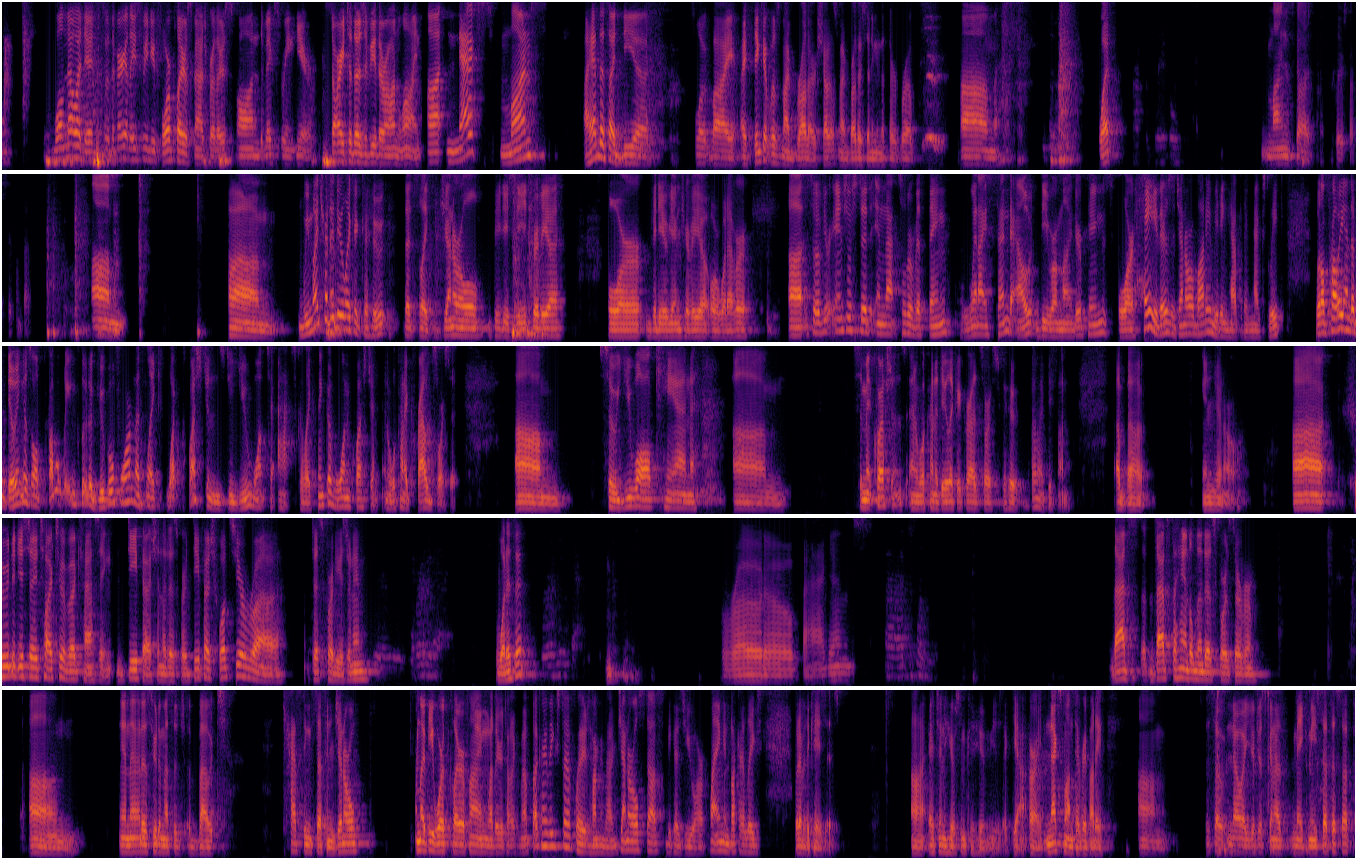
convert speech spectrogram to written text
Well, Noah did. So at the very least, we do four player Smash Brothers on the big screen here. Sorry to those of you that are online. Uh, next month, I had this idea float by, I think it was my brother. Shout out to my brother sitting in the third row. Um, what? Mine's got clear stuff stick on that. Um, um, we might try to do like a Kahoot that's like general BGC trivia or video game trivia or whatever. Uh, so if you're interested in that sort of a thing, when I send out the reminder pings for, hey, there's a general body meeting happening next week, what I'll probably end up doing is I'll probably include a Google form that's like, what questions do you want to ask? Or like, think of one question and we'll kind of crowdsource it. Um, so you all can um, submit questions and we'll kind of do like a crowdsourced Kahoot. That might be fun about in general. Uh, who did you say talk to about casting? Deepesh in the Discord. Deepesh, what's your uh, Discord username? What is it? Roto Baggins. That's, that's the handle in the Discord server. Um, and that is who to message about casting stuff in general. It might be worth clarifying whether you're talking about Buckeye League stuff, whether you're talking about general stuff because you are playing in Buckeye Leagues, whatever the case is. Uh, I didn't hear some Kahoot music. Yeah, all right, next month, everybody. Um, so Noah, you're just gonna make me set this up?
